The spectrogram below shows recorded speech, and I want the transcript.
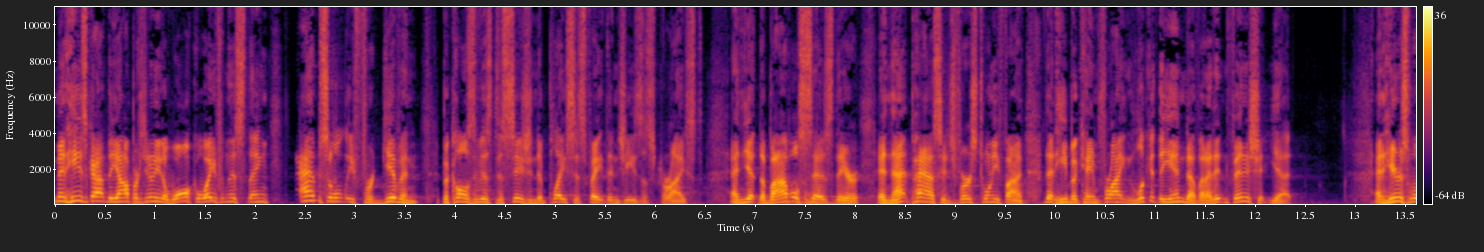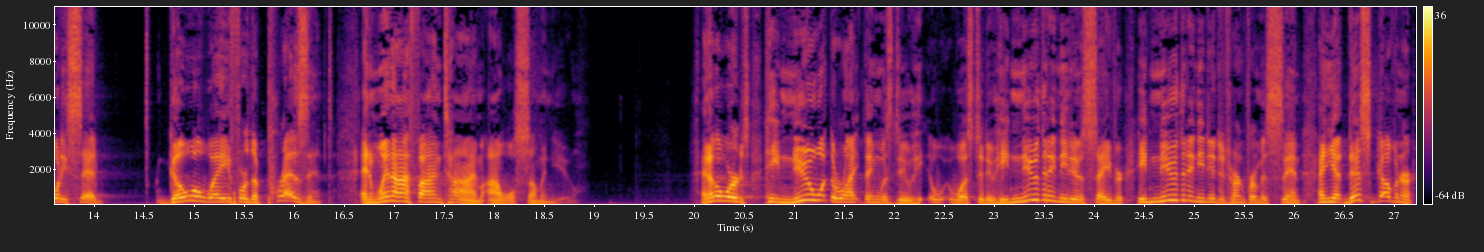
Man, he's got the opportunity to walk away from this thing absolutely forgiven because of his decision to place his faith in Jesus Christ. And yet, the Bible says there in that passage, verse 25, that he became frightened. Look at the end of it. I didn't finish it yet. And here's what he said Go away for the present, and when I find time, I will summon you. In other words, he knew what the right thing was, do, was to do. He knew that he needed a Savior. He knew that he needed to turn from his sin. And yet, this governor,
